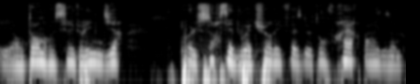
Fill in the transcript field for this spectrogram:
et entendre Séverine dire Paul, sors cette voiture des fesses de ton frère, par exemple.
